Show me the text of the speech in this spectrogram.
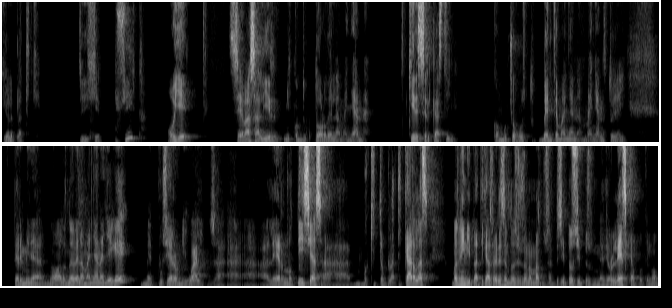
Yo le platiqué. Y dije, pues sí, oye, se va a salir mi conductor de la mañana. ¿Quieres hacer casting? Con mucho gusto. Vente mañana, mañana estoy ahí termina, ¿no? A las 9 de la mañana llegué, me pusieron igual a, leer noticias, a, un poquito platicarlas, más bien ni platicar, pero ese entonces yo nomás, pues en principio sí, pues medio lesca, porque no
